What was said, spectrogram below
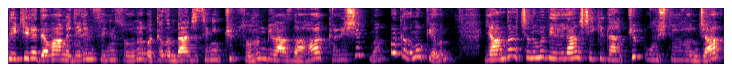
de 2 ile devam edelim. Senin soruna bakalım. Bence senin küp sorun biraz daha karışık mı? Bakalım okuyalım. Yanda açınımı verilen şekilden küp oluşturulunca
